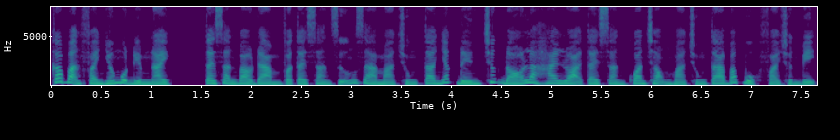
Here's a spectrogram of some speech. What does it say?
Các bạn phải nhớ một điểm này, Tài sản bảo đảm và tài sản dưỡng già mà chúng ta nhắc đến trước đó là hai loại tài sản quan trọng mà chúng ta bắt buộc phải chuẩn bị.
